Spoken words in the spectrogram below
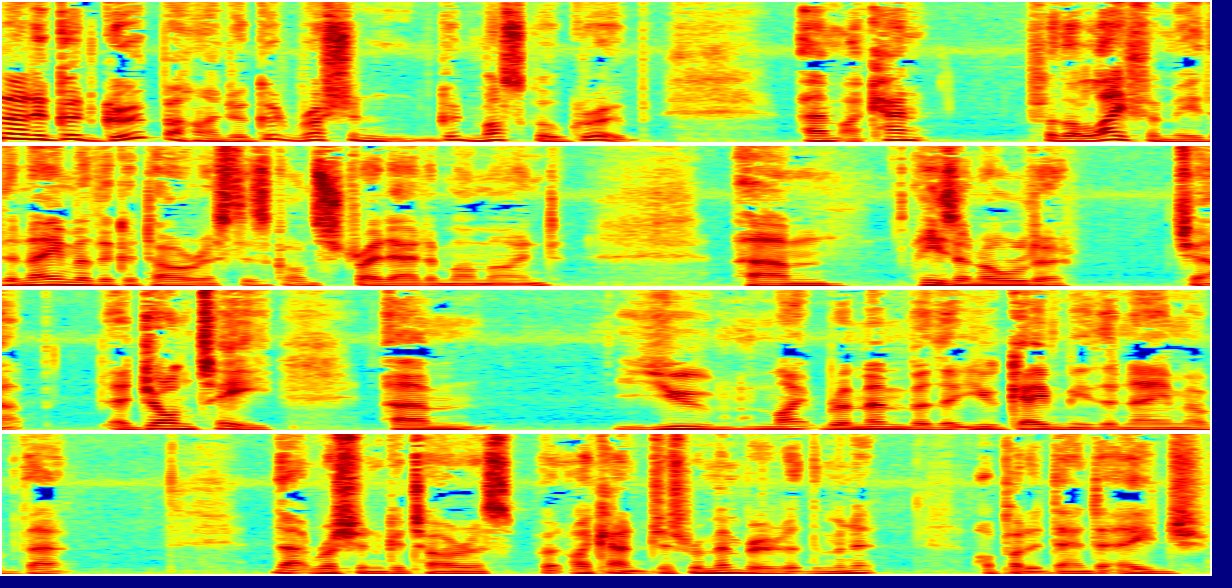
that a good group behind her? A good Russian, good Moscow group. Um, I can't, for the life of me, the name of the guitarist has gone straight out of my mind. Um, he's an older chap, uh, John T. Um, you might remember that you gave me the name of that that Russian guitarist, but I can't just remember it at the minute. I'll put it down to age.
